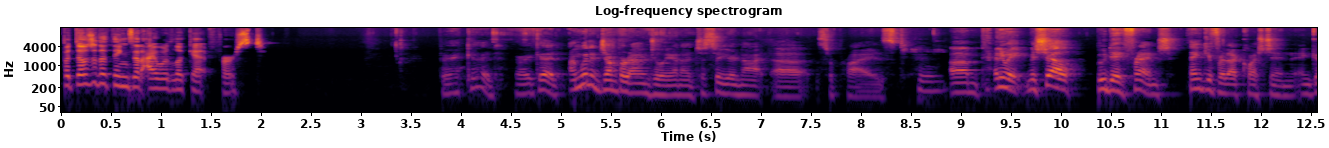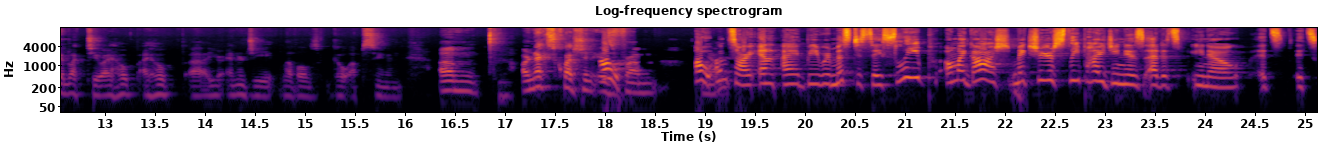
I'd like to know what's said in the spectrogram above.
but those are the things that I would look at first. Very good. Very good. I'm going to jump around, Julieanna, just so you're not uh, surprised. Okay. Um, anyway, Michelle Boudet French, thank you for that question, and good luck to you. I hope I hope uh, your energy levels go up soon. Um, our next question is Oh. from. Oh, Yeah. I'm sorry. And I'd be remiss to say sleep. Oh my gosh. Make sure your sleep hygiene is at its, you know, it's it's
